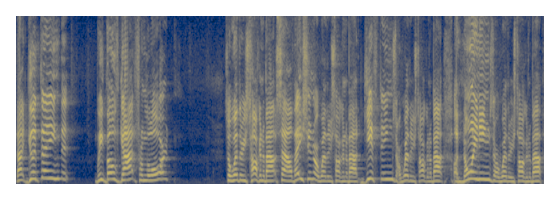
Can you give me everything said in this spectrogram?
that good thing that we both got from the Lord. So, whether he's talking about salvation or whether he's talking about giftings or whether he's talking about anointings or whether he's talking about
